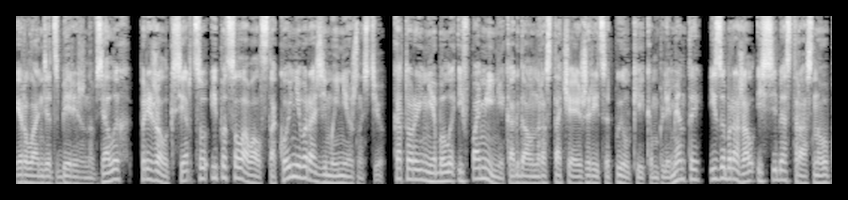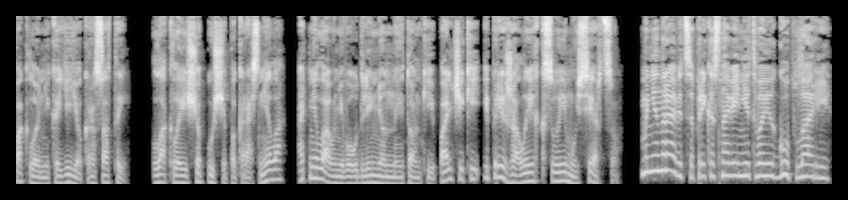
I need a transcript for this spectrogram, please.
Ирландец бережно взял их, прижал к сердцу и поцеловал с такой невыразимой нежностью, которой не было и в помине, когда он, расточая жрице пылкие комплименты, изображал из себя страстного поклонника ее красоты. Лакла еще пуще покраснела, отняла у него удлиненные тонкие пальчики и прижала их к своему сердцу. «Мне нравится прикосновение твоих губ, Ларри»,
